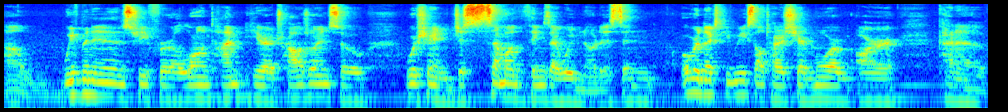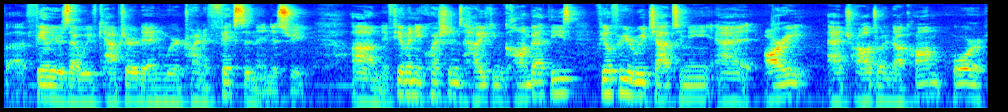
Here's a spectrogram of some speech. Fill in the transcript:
Uh, we've been in the industry for a long time here at TrialJoy, so we're sharing just some of the things that we've noticed. And over the next few weeks, I'll try to share more of our kind of uh, failures that we've captured and we're trying to fix in the industry. Um, if you have any questions how you can combat these, feel free to reach out to me at ari at trialjoy.com or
